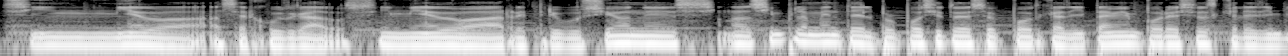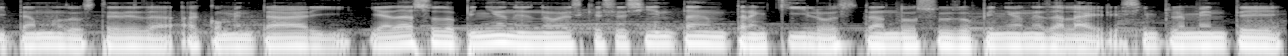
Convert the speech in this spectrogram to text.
sin miedo a, a ser juzgados, sin miedo a retribuciones. No, simplemente el propósito de este podcast y también por eso es que les invitamos a ustedes a, a comentar y, y a dar sus opiniones, no es que se sientan tranquilos dando sus opiniones al aire. Simplemente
